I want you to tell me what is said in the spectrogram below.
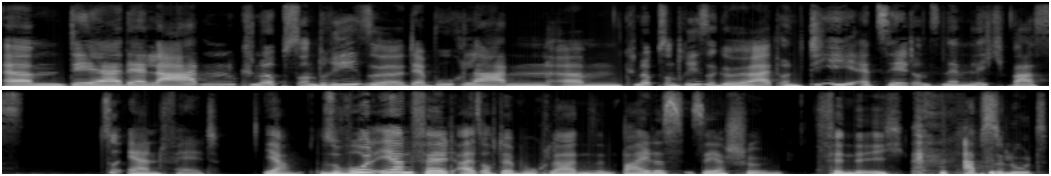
ähm, der der Laden Knups und Riese, der Buchladen ähm, Knups und Riese gehört. Und die erzählt uns nämlich was zu Ehrenfeld. Ja, sowohl Ehrenfeld als auch der Buchladen sind beides sehr schön, finde ich. Absolut.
